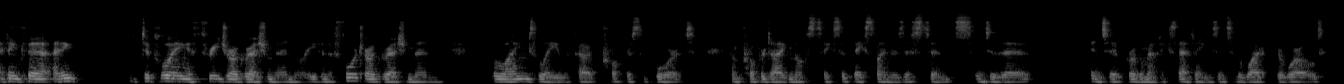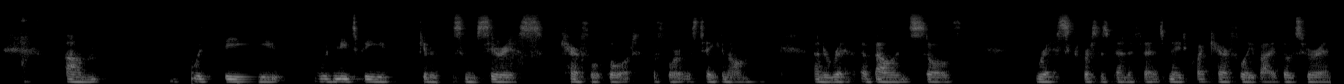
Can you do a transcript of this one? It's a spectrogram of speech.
I think that I think deploying a three-drug regimen or even a four-drug regimen blindly without proper support and proper diagnostics of baseline resistance into the into programmatic settings, into the wider world, um, would be would need to be given some serious, careful thought before it was taken on, and a, a balance of risk versus benefit made quite carefully by those who are in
